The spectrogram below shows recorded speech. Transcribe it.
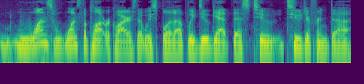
once once the plot requires that we split up, we do get this two two different uh,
